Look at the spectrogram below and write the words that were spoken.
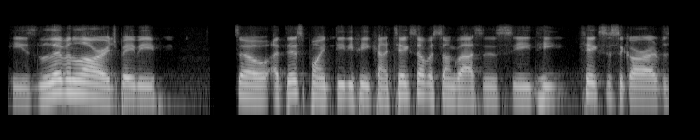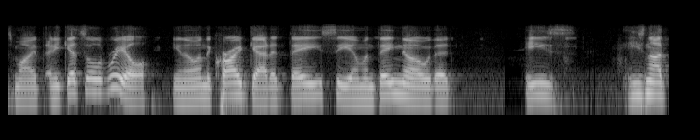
He's living large, baby. So at this point, DDP kind of takes off his sunglasses. He he takes a cigar out of his mouth and he gets all real, you know. And the crowd get it. They see him and they know that he's he's not,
